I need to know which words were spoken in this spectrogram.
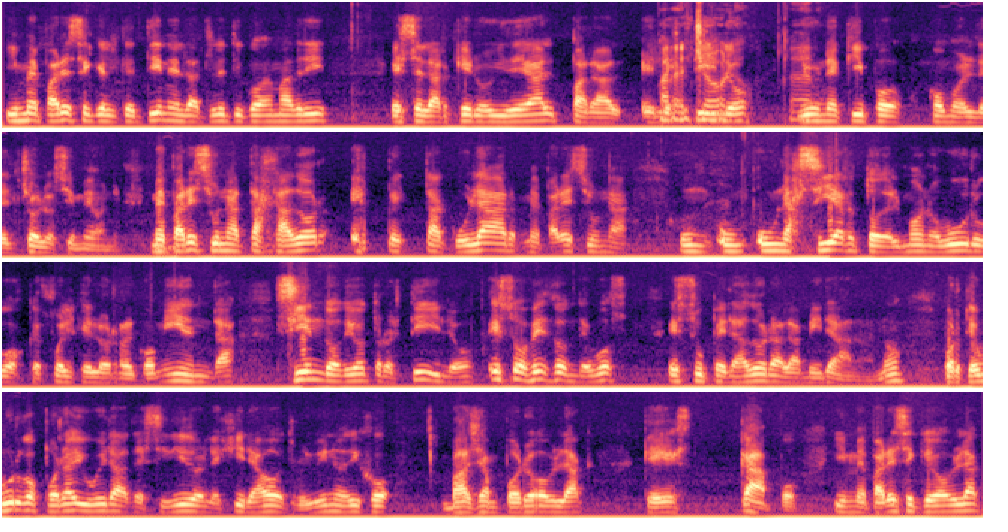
y me parece que el que tiene el Atlético de Madrid es el arquero ideal para el estilo y un equipo como el del Cholo Simeone. Me parece un atajador espectacular, me parece una, un, acierto del Mono Burgos, que fue el que lo recomienda, siendo de otro estilo. Eso ves donde vos es superador a la mirada, ¿no? Porque Burgos por ahí hubiera decidido elegir a otro y vino y dijo, vayan por Oblak, que es capo. Y me parece que Oblak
